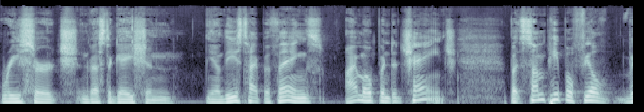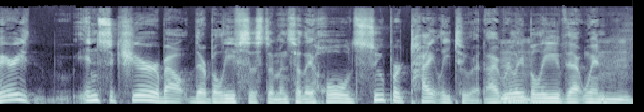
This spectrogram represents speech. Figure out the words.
research, investigation, you know, these type of things. I'm open to change. But some people feel very insecure about their belief system and so they hold super tightly to it. I really believe that when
